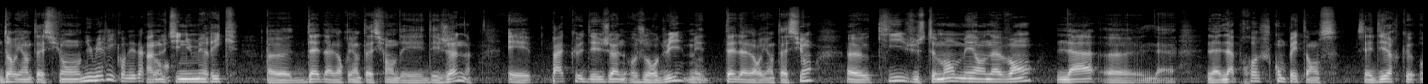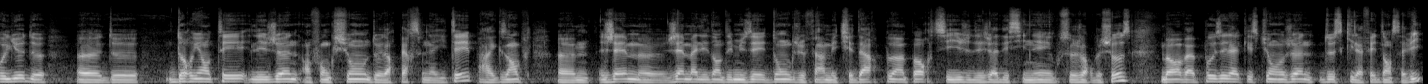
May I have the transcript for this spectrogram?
d'orientation Numérique, on est d'accord. un hein outil numérique d'aide à l'orientation des, jeunes, et pas que des jeunes aujourd'hui, mais d'aide à l'orientation, qui justement met en avant l'approche la, compétence. C'est-à-dire qu'au lieu de, de d'orienter les jeunes en fonction de leur personnalité. Par exemple, euh, j'aime euh, j'aime aller dans des musées, donc je fais un métier d'art, peu importe si j'ai déjà dessiné ou ce genre de choses. Ben, on va poser la question au jeune de ce qu'il a fait dans sa vie.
